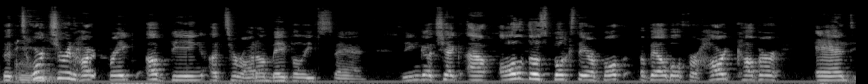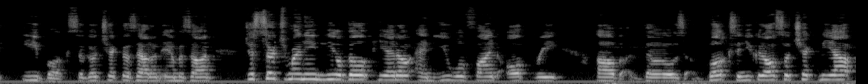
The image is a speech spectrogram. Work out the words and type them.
the torture and heartbreak of being a Toronto Maple Leafs fan. So you can go check out all of those books. They are both available for hardcover and ebook. So go check those out on Amazon. Just search my name, Neil Villapiano, and you will find all three of those books. And you can also check me out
